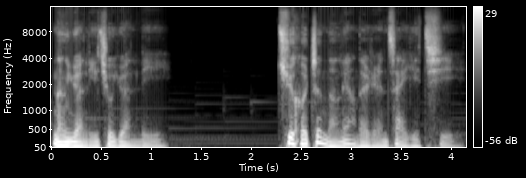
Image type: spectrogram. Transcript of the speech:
能远离就远离，去和正能量的人在一起。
